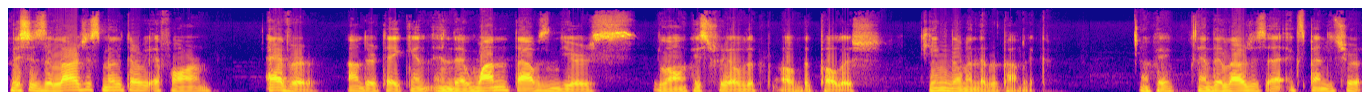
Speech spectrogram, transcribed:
This is the largest military reform ever undertaken in the 1,000 years long history of the of the Polish kingdom and the republic. Okay, and the largest uh, expenditure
